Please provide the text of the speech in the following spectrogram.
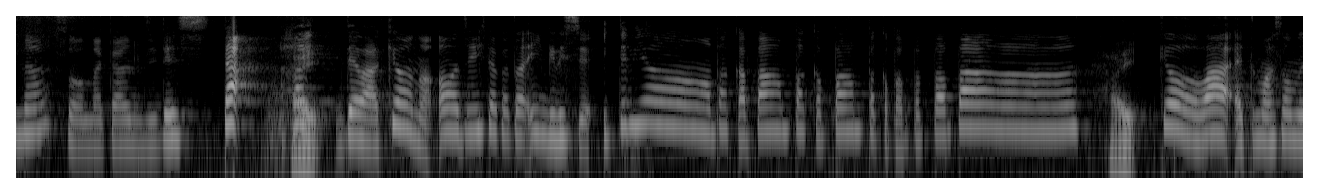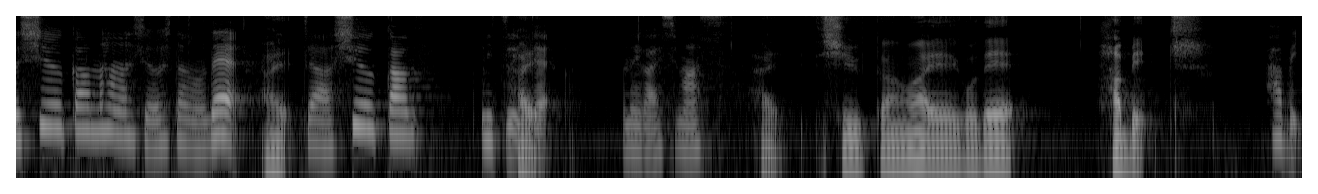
なそんな感じでした。はい、はい。では今日の OG 一言イングリッシュいってみよう。パカパンパカパンパカパンパパンパン。はい。今日は、えっとまあ、その習慣の話をしたので、はい。じゃあ習慣についはい。てお願いします、はい。習慣は英語で habit habit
